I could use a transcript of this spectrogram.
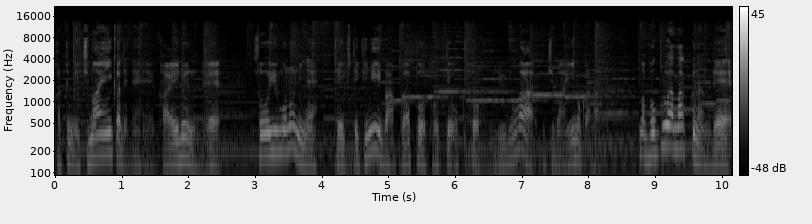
買っても1万円以下でね買えるんでそういうものにね定期的にバックアップを取っておくというのが一番いいのかなと、まあ、僕は Mac なんで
